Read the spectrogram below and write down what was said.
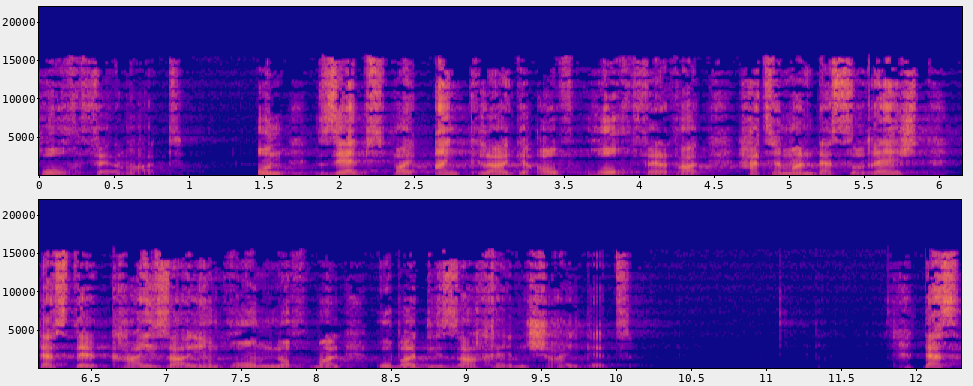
Hochverrat. Und selbst bei Anklage auf Hochverrat hatte man das Recht, dass der Kaiser in Rom nochmal über die Sache entscheidet. Das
